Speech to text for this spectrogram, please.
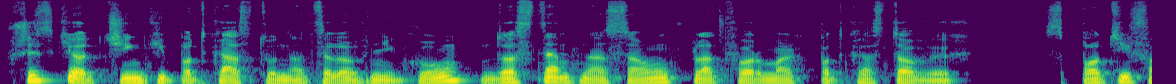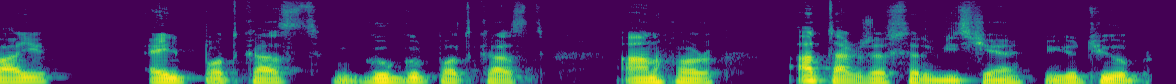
Wszystkie odcinki podcastu na celowniku dostępne są w platformach podcastowych Spotify, Apple Podcast, Google Podcast, Anchor, a także w serwisie YouTube.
